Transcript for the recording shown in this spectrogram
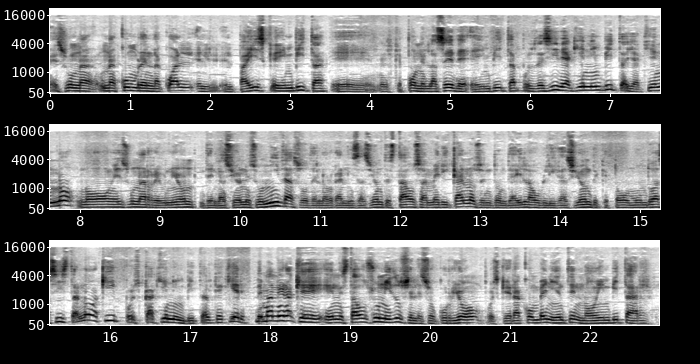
es una, una cumbre en la cual el, país que invita, eh, el que pone la sede e invita, pues decide a quién invita y a quién no. No es una reunión de Naciones Unidas o de la Organización de Estados Americanos en donde hay la obligación de que todo el mundo asista. No, aquí pues cada quien invita al que quiere. De manera que en Estados Unidos se les ocurrió pues que era conveniente no invitar invitar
